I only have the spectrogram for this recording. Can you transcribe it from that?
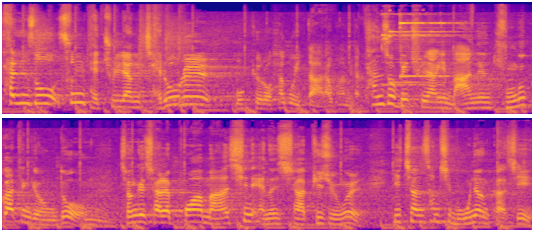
탄소 순 배출량 제로를 목표로 하고 있다라고 합니다. 탄소 배출량이 많은 중국 같은 경우도 전기차를 포함한 신에너지차 비중을 2035년까지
